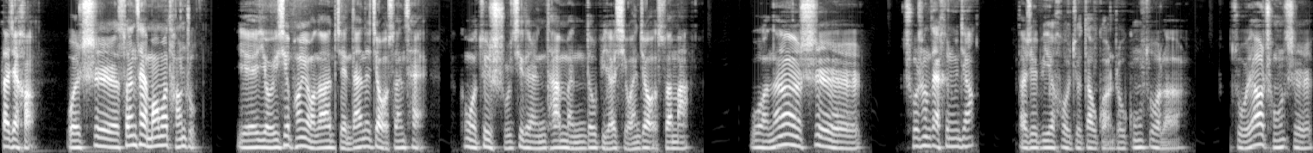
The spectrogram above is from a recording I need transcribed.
大家好。我是酸菜猫猫堂主，也有一些朋友呢，简单的叫我酸菜。跟我最熟悉的人，他们都比较喜欢叫我酸妈。我呢是出生在黑龙江，大学毕业后就到广州工作了，主要从事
